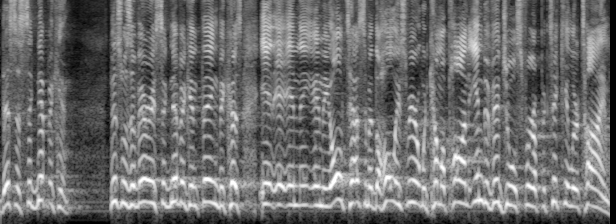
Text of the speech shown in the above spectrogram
This is significant. This was a very significant thing because in, in, the, in the Old Testament, the Holy Spirit would come upon individuals for a particular time.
